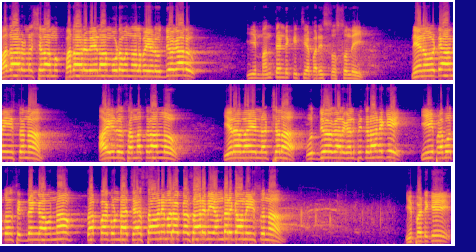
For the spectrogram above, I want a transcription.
పదహారు లక్షల ము- పదహారు వేల మూడు వందల నలభై ఏడు ఉద్యోగాలు ఈ మంత్ ఎండ్కి ఇచ్చే పరిస్థితి వస్తుంది. నేను ఒకటి హామీ ఇస్తున్నా. ఐదు సంవత్సరాల్లో ఇరవై లక్షల ఉద్యోగాలు కల్పించడానికి ఈ ప్రభుత్వం సిద్ధంగా ఉన్నాం. తప్పకుండా చేస్తామని మరొకసారి మీ అందరికీ హామీ ఇస్తున్నాం. ఇప్పటికీ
